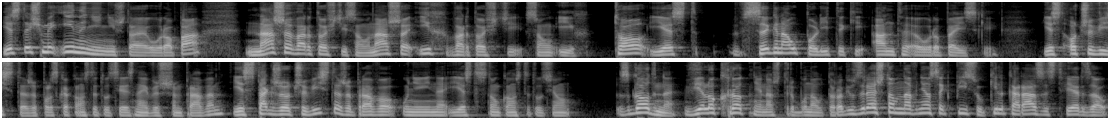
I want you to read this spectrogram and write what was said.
Jesteśmy inni niż ta Europa. Nasze wartości są nasze, ich wartości są ich. To jest sygnał polityki antyeuropejskiej. Jest oczywiste, że polska konstytucja jest najwyższym prawem. Jest także oczywiste, że prawo unijne jest z tą konstytucją zgodne. Wielokrotnie nasz Trybunał to robił. Zresztą na wniosek PiSu kilka razy stwierdzał,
